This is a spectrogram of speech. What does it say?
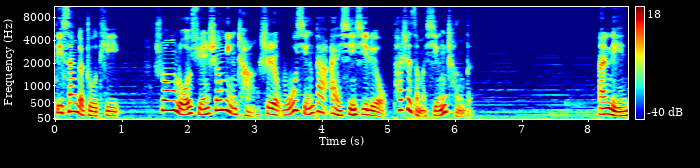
第三个主题，双螺旋生命场是无形大爱信息流，它是怎么形成的？安林，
